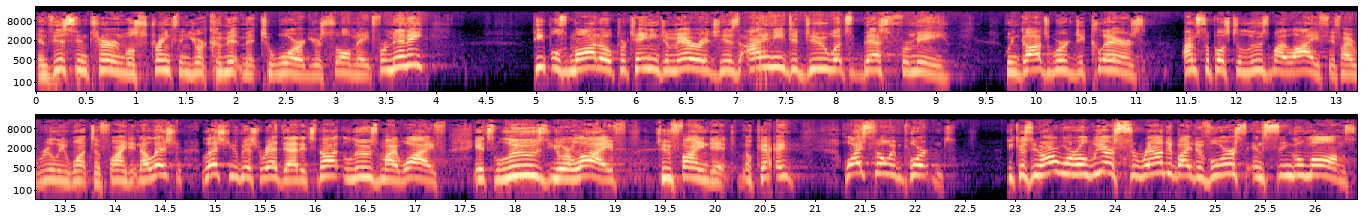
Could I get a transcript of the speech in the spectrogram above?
and this in turn will strengthen your commitment toward your soulmate. For many, people's motto pertaining to marriage is I need to do what's best for me. When God's word declares, I'm supposed to lose my life if I really want to find it. Now, lest you, lest you misread that, it's not lose my wife, it's lose your life to find it, okay? Why so important? Because in our world, we are surrounded by divorce and single moms.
